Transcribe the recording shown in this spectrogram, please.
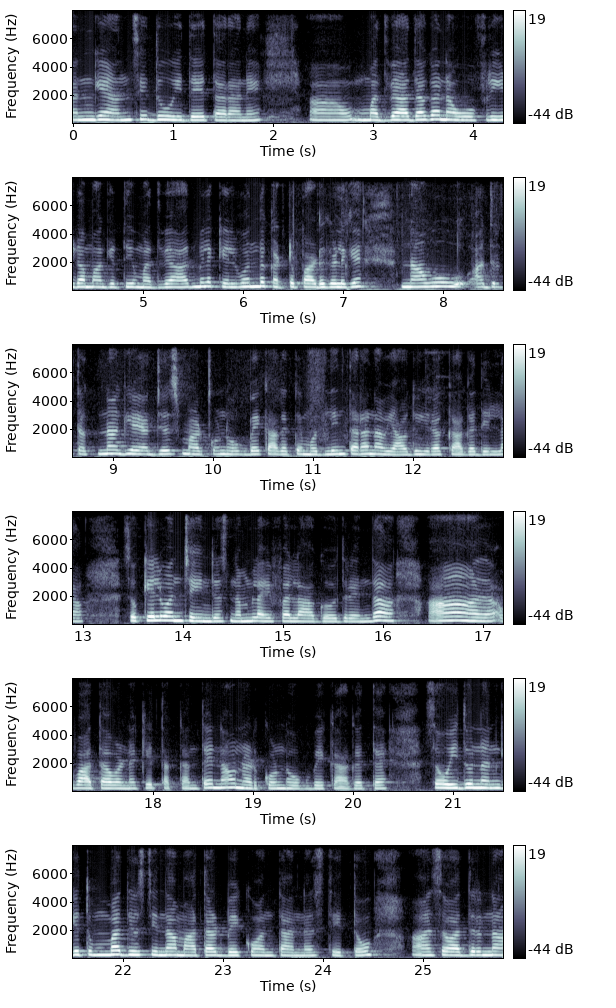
ನನಗೆ ಅನಿಸಿದ್ದು ಇದೇ ಥರನೇ ಮದುವೆ ಆದಾಗ ನಾವು ಫ್ರೀಡಮ್ ಆಗಿರ್ತೀವಿ. ಮದುವೆ ಆದಮೇಲೆ ಕೆಲವೊಂದು ಕಟ್ಟುಪಾಡುಗಳಿಗೆ ನಾವು ಅದ್ರ ತಕ್ಕನಾಗಿ ಅಡ್ಜಸ್ಟ್ ಮಾಡ್ಕೊಂಡು ಹೋಗಬೇಕಾಗತ್ತೆ. ಮೊದಲಿನ ಥರ ನಾವು ಯಾವುದೂ ಇರೋಕ್ಕಾಗೋದಿಲ್ಲ. ಸೊ ಕೆಲವೊಂದು ಚೇಂಜಸ್ ನಮ್ಮ ಲೈಫಲ್ಲಿ ಆಗೋದ್ರಿಂದ ಆ ವಾತಾವರಣಕ್ಕೆ ತಕ್ಕಂತೆ ನಾವು ನಡ್ಕೊಂಡು ಹೋಗಬೇಕಾಗತ್ತೆ. ಸೊ ಇದು ನನಗೆ ತುಂಬ ದಿವಸದಿಂದ ಮಾತಾಡಬೇಕು ಅಂತ ಅನ್ನಿಸ್ತಿತ್ತು. ಸೊ ಅದನ್ನು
